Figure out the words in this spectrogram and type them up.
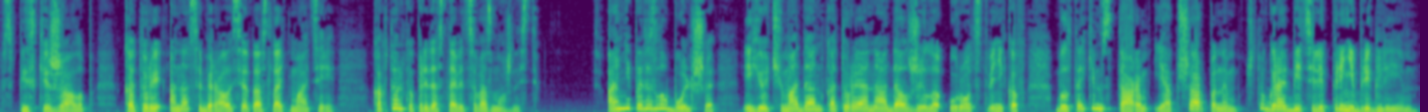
в списке жалоб, который она собиралась отослать матери, как только предоставится возможность. Анне повезло больше. Ее чемодан, который она одолжила у родственников, был таким старым и обшарпанным, что грабители пренебрегли им.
